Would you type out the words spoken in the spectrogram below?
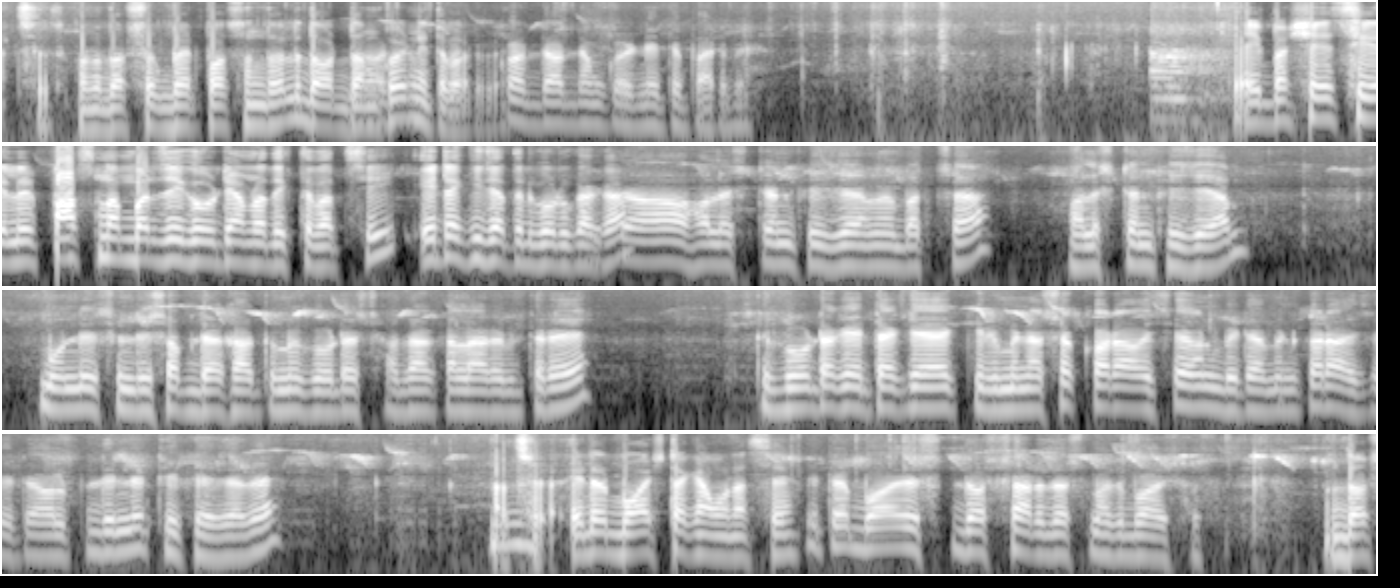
আচ্ছা কোনো দর্শক ভাইয়ের পছন্দ হলে দরদাম করে নিতে পারবে। দরদাম করে নিতে পারবে। এই পাশে সিরিয়ালের পাঁচ নাম্বার যে গরুটি আমরা দেখতে পাচ্ছি এটা কি জাতের গরু কাকা? হলস্টেন ফিজিয়ামের বাচ্চা হলস্টেন ফিজিয়াম। মুন্ডি সুন্ডি সব দেখা তুমি গোটা সাদা কালারের ভিতরে। তো গরুটাকে এটাকে কৃমিনাশক করা হয়েছে এবং ভিটামিন করা হয়েছে এটা অল্প দিনে ঠিক হয়ে যাবে। আচ্ছা এটার বয়সটা কেমন আছে? এটা বয়স দশ সাড়ে দশ মাস বয়স আছে। দশ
